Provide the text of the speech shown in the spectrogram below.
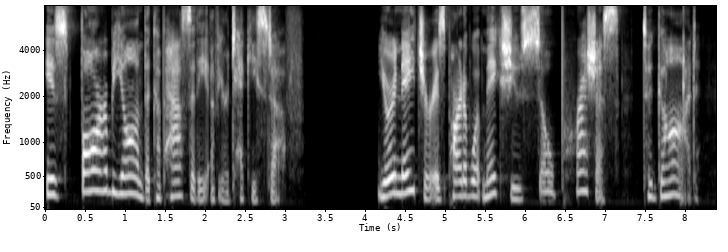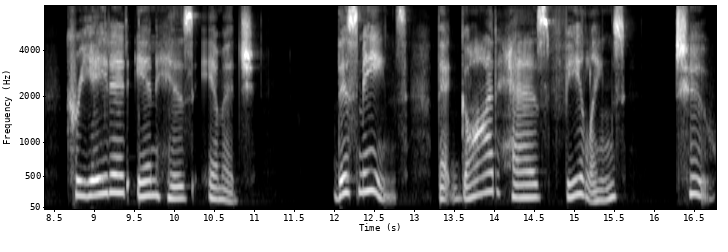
is far beyond the capacity of your techie stuff. Your nature is part of what makes you so precious to God, created in His image. This means that God has feelings too.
